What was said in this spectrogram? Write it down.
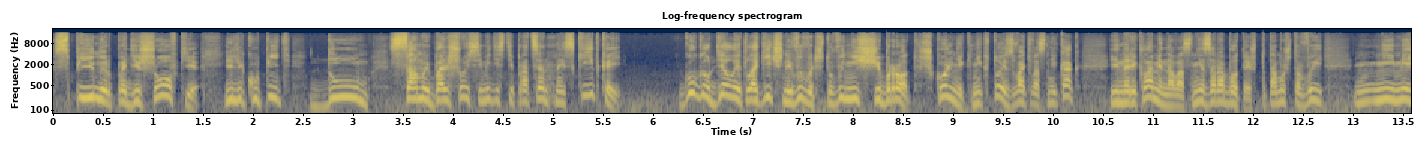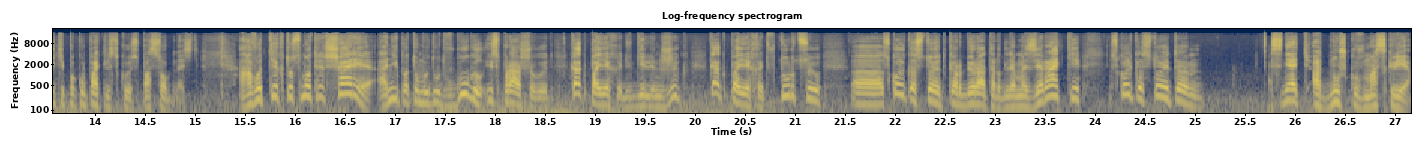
спиннер по дешевке или купить Doom с самой большой 70% скидкой, Google делает логичный вывод, что вы нищеброд, школьник, никто и звать вас никак, и на рекламе на вас не заработаешь, потому что вы не имеете покупательскую способность. А вот те, кто смотрит Шария, они потом идут в Google и спрашивают, как поехать в Геленджик, как поехать в Турцию, э, сколько стоит карбюратор для Мазератти, сколько стоит э, снять однушку в Москве.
